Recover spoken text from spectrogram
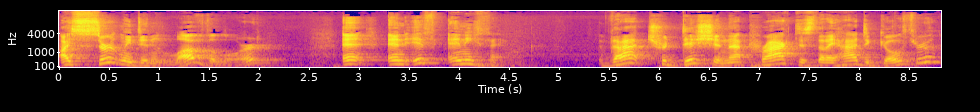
I certainly didn't love the Lord. And, and if anything, that tradition, that practice that I had to go through,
